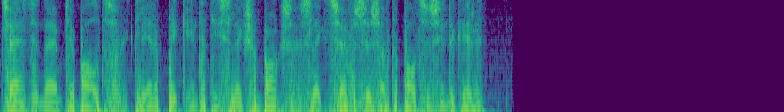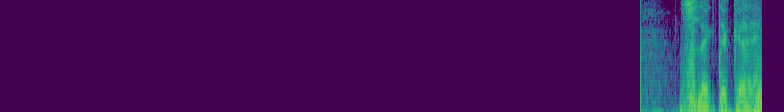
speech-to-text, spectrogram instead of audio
Change the name to bolts. Clear the Pick Entity selection box. Select surfaces of the bolts as indicated. Select OK.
